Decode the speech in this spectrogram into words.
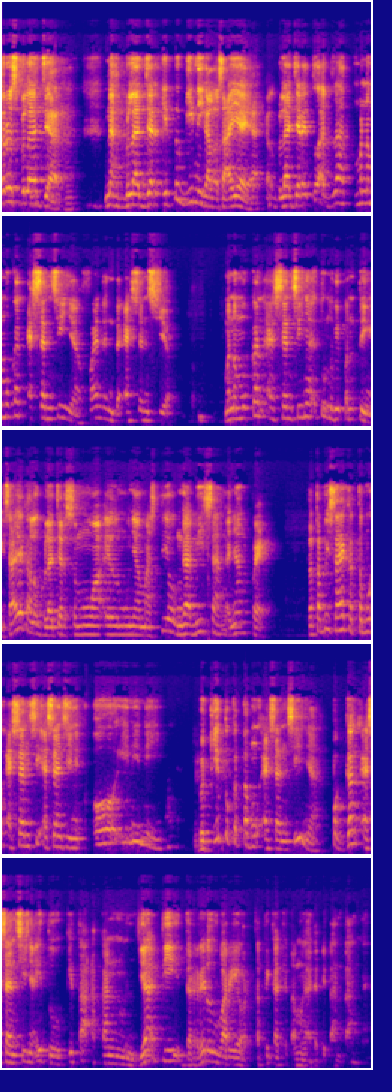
Terus belajar. Nah, belajar itu gini kalau saya ya. Belajar itu adalah menemukan esensinya, finding the essential. Menemukan esensinya itu lebih penting. Saya kalau belajar semua ilmunya Mas Tio nggak bisa, nggak nyampe. Tetapi saya ketemu esensi-esensinya. Oh, ini nih. Begitu ketemu esensinya, pegang esensinya itu, kita akan menjadi the real warrior ketika kita menghadapi tantangan.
